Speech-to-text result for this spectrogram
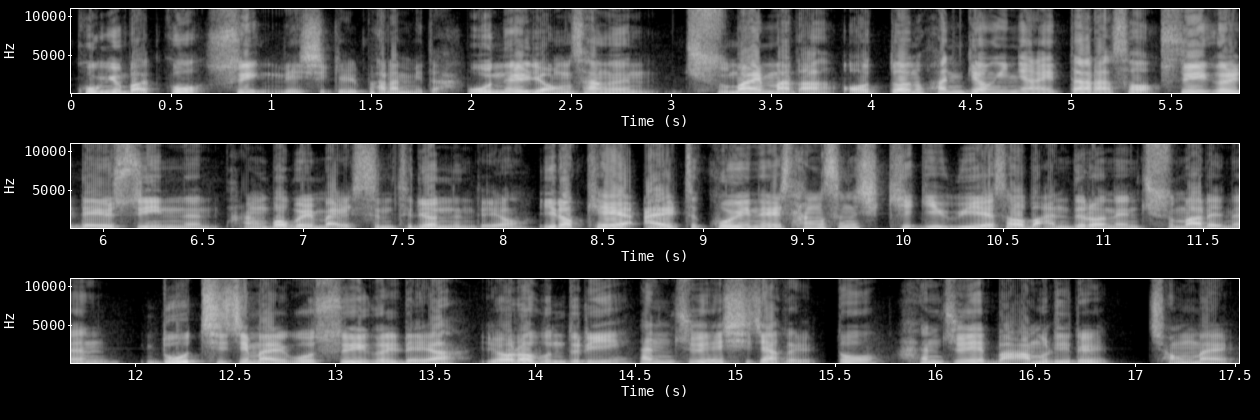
공유받고 수익 내시길 바랍니다. 오늘 영상은 주말마다 어떤 환경이냐에 따라서 수익을 낼 수 있는 방법을 말씀드렸는데요. 이렇게 알트코인을 상승시키기 위해서 만들어낸 주말에는 놓치지 말고 수익을 내야 여러분들이 한 주의 시작을 또 한 주의 마무리를 정말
